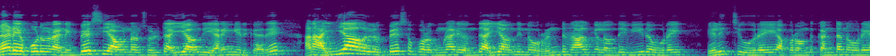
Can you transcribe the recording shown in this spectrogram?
மேடையை போடுங்கடா நீ பேசி ஆகணும்னு சொல்லிட்டு ஐயா வந்து இறங்கியிருக்காரு. ஆனால் ஐயா அவர்கள் பேச போகிறதுக்கு முன்னாடி வந்து ஐயா வந்து இன்னும் ரெண்டு நாட்களில் வந்து வீர உரை எழுச்சி உரை அப்புறம் வந்து கண்டன உரை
